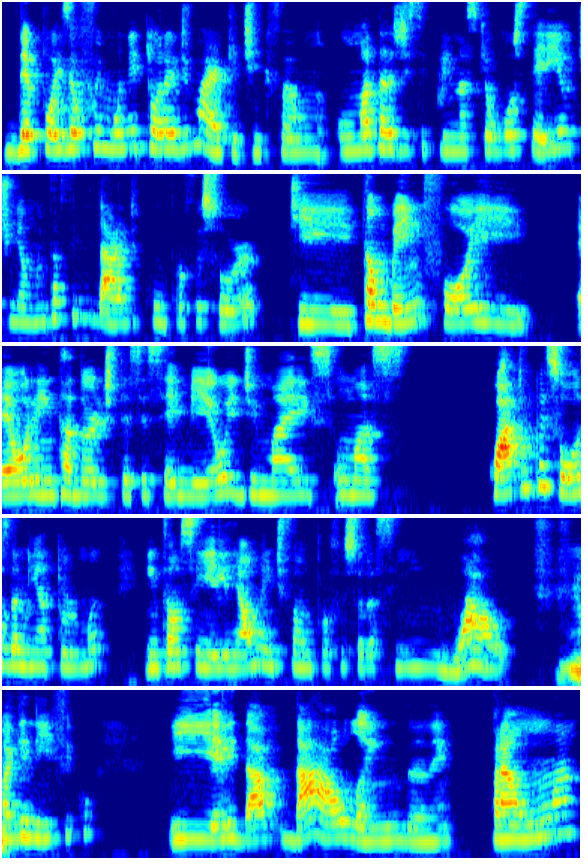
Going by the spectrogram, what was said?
Depois eu fui monitora de marketing, que foi um, uma das disciplinas que eu gostei. Eu tinha muita afinidade com o professor, que também foi é, orientador de TCC meu e de mais umas quatro pessoas da minha turma. Então, assim, ele realmente foi um professor, assim, uau, uhum. magnífico. E ele dá, dá aula ainda, né, para uma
